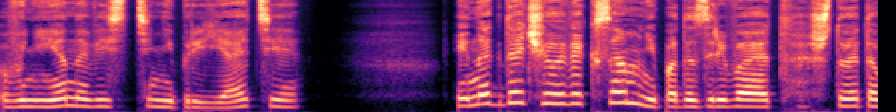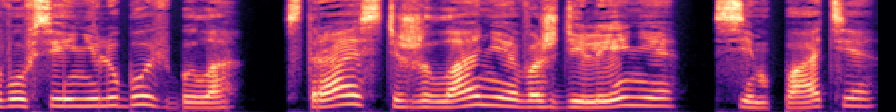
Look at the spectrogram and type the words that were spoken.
в ненависть, неприятие. Иногда человек сам не подозревает, что это вовсе и не любовь была. Страсть, желание, вожделение, симпатия.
